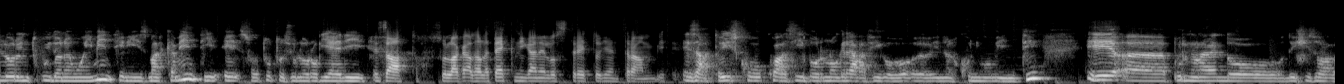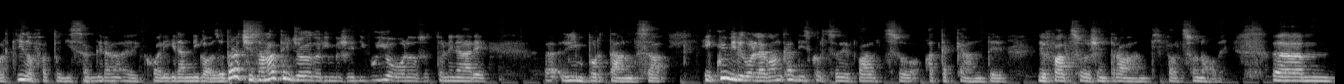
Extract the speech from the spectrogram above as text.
loro intuito nei movimenti, negli smarcamenti e soprattutto sui loro piedi. Esatto, sulla la tecnica nello stretto di entrambi. Esatto, Isco quasi pornografico eh, in alcuni momenti e uh, pur non avendo deciso la partita ho fatto chissà gra- quali grandi cose. Però ci sono altri giocatori invece di cui io volevo sottolineare eh, l'importanza. E qui mi ricollego anche al discorso del falso attaccante, del falso centravanti, falso 9. Um, ehm,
